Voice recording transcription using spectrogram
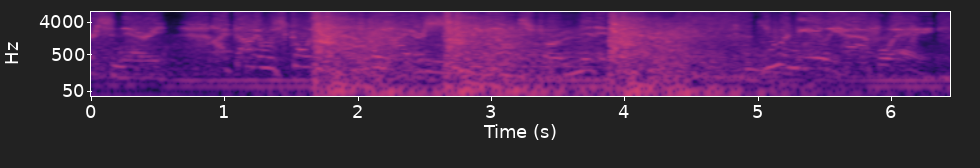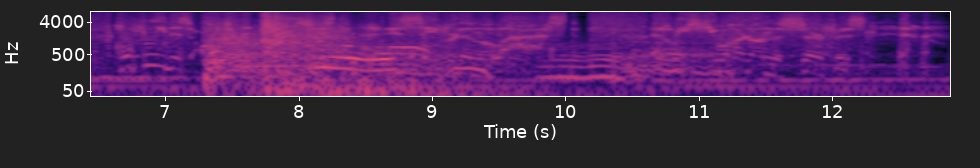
mercenary. I thought I was going to hire something else for a minute. You were nearly halfway. Hopefully this alternate system is safer than the last. At least you aren't on the surface.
